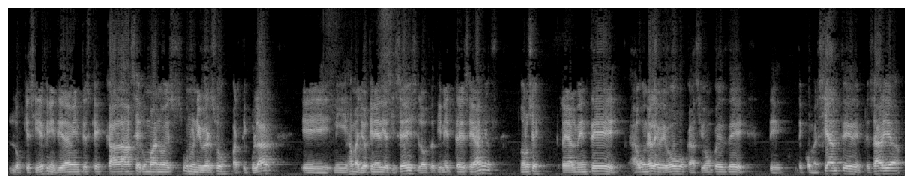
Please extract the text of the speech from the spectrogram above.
Lo que sí definitivamente es que cada ser humano es un universo particular. Eh, mi hija mayor tiene 16, la otra tiene 13 años. No lo sé. Realmente a una le veo vocación pues de, de, comerciante, de empresaria,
